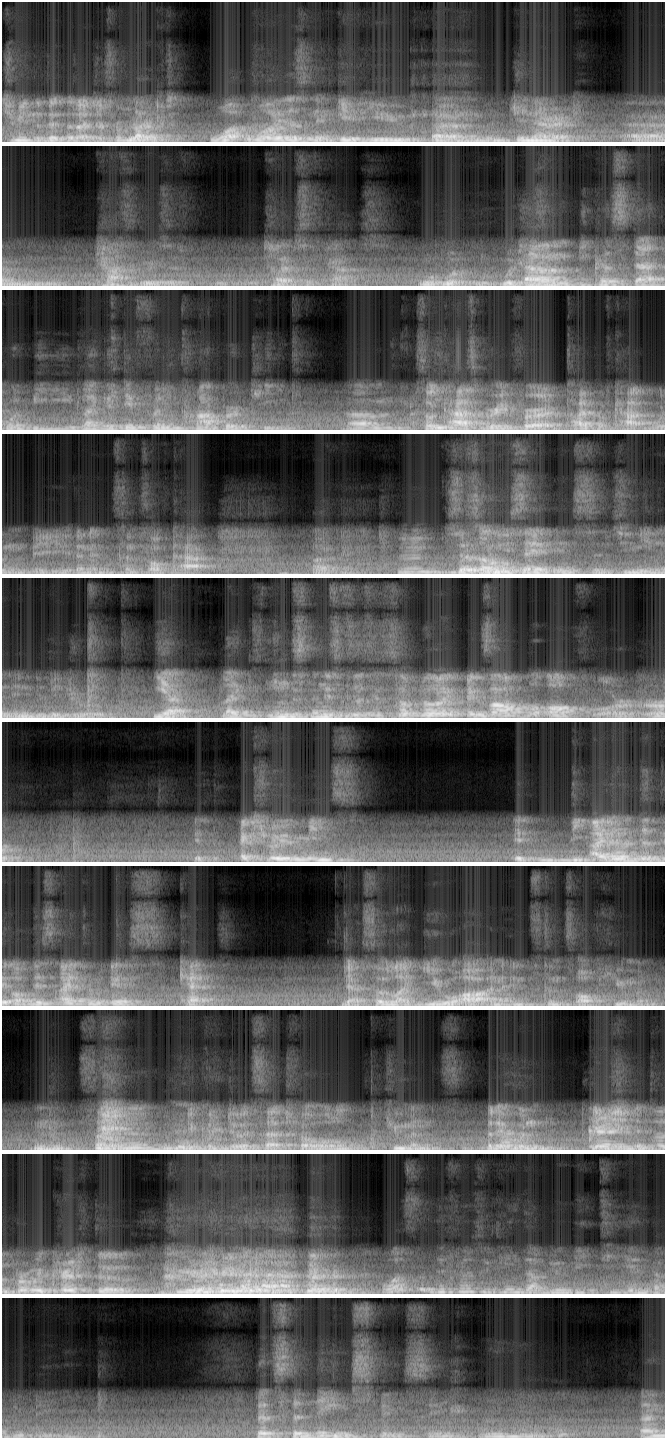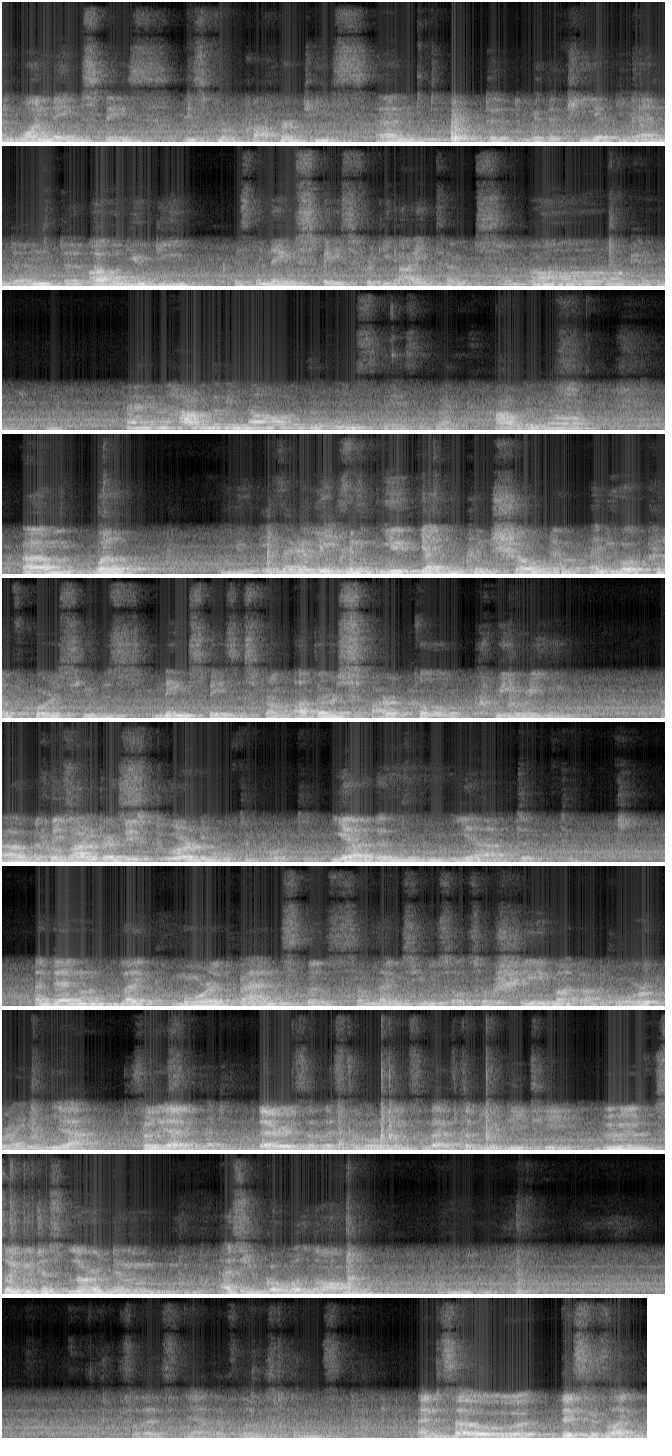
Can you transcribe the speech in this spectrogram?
Do you mean the bit that I just removed? What why doesn't it give you um, generic um, categories of types of cats? Wh- wh- which is Um, because that would be like a different property. Um, so a category for a type of cat wouldn't be an instance of cat. okay. mm, So, when you say an instance, you mean an individual. Yeah, like instance. Instance is something like example of or, or it actually means it the identity of this item is cat. Yeah, so like you are an instance of human. Mm-hmm. So Mm. you could do a search for all humans, but it wouldn't Crash it would probably crash the query. What's the difference between WDT and WD? That's the namespacing. Mm-hmm. And one namespace is for properties, and the, with a T at the end, and the Oh. WD is the namespace for the items. Oh, okay. And how do we know the namespaces? Like, how do we know? Um, well, you Is there a you list? can you yeah you can show them, and you can of course use namespaces from other SPARQL query uh, But these, are, these two are the most important. Yeah, the, Mm. yeah, the, the- and then like more advanced, but sometimes use also schema.org, right? and Yeah. So yeah, like there is a list of all of them. So there's WDT. Mm, so you just learn them as you go along. So there's yeah, there's loads of things. And so this is like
